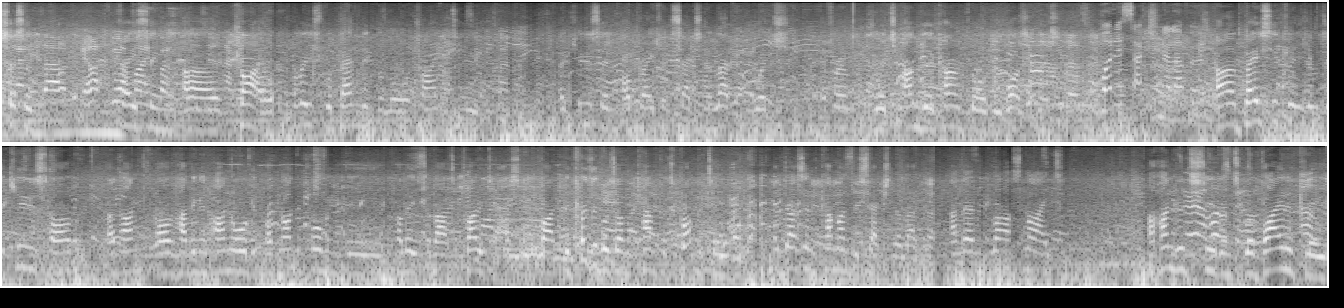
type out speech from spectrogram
sort facing uh, trial. The police were bending the law, trying to accuse him of breaking Section 11, which, if, which under current law he wasn't. What is Section 11? Uh, basically, he was accused of of having an unorgan, of not informing the police about a protest, but because it was on campus property, it doesn't come under Section 11. And then last night, a hundred students were violently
